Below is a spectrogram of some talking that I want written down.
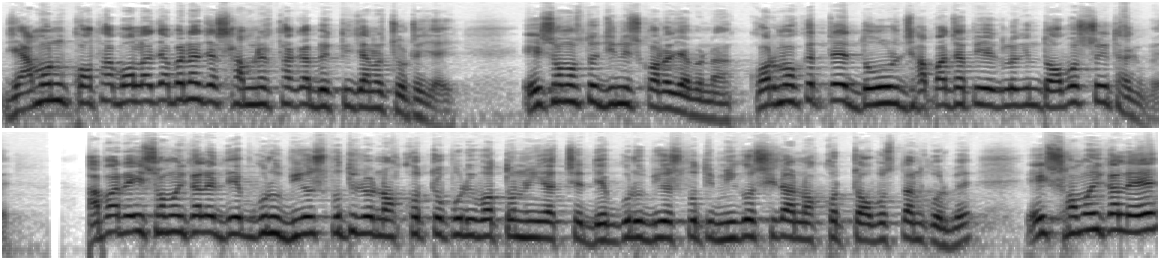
যেমন কথা বলা যাবে না যে সামনের থাকা ব্যক্তি যেন চটে যায়। এই সমস্ত জিনিস করা যাবে না। কর্মক্ষেত্রে দৌড়, ঝাপাঝাপি এগুলো কিন্তু অবশ্যই থাকবে। আবার এই সময়কালে দেবগুরু বৃহস্পতিরও নক্ষত্র পরিবর্তন হয়ে যাচ্ছে। দেবগুরু বৃহস্পতি মৃগশিরা নক্ষত্র অবস্থান করবে। এই সময়কালে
